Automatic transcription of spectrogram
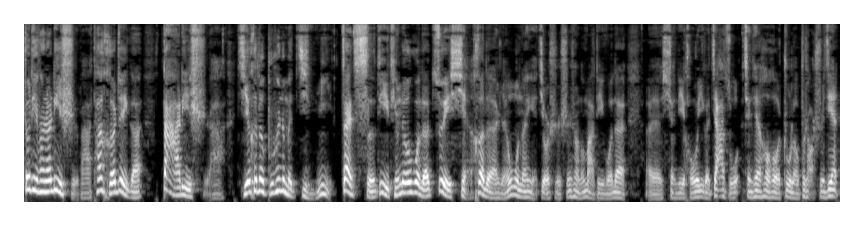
这地方的历史吧，它和这个。大历史啊，结合的不是那么紧密。在此地停留过的最显赫的人物呢，也就是神圣罗马帝国的呃选帝侯一个家族，前前后后住了不少时间。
